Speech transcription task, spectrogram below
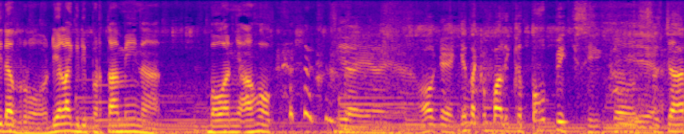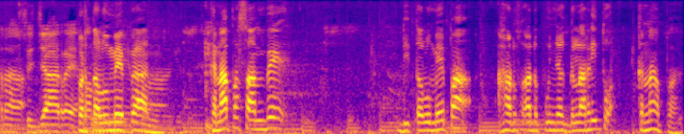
Tidak, Bro. Dia lagi di Pertamina. Bawaannya Ahok. Iya iya iya. Oke, kita kembali ke topik sih ke Iya. sejarah. Sejarah ya. Pertalumepan. gitu. Kenapa sampai di Talumepa harus ada punya gelar itu? Kenapa?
